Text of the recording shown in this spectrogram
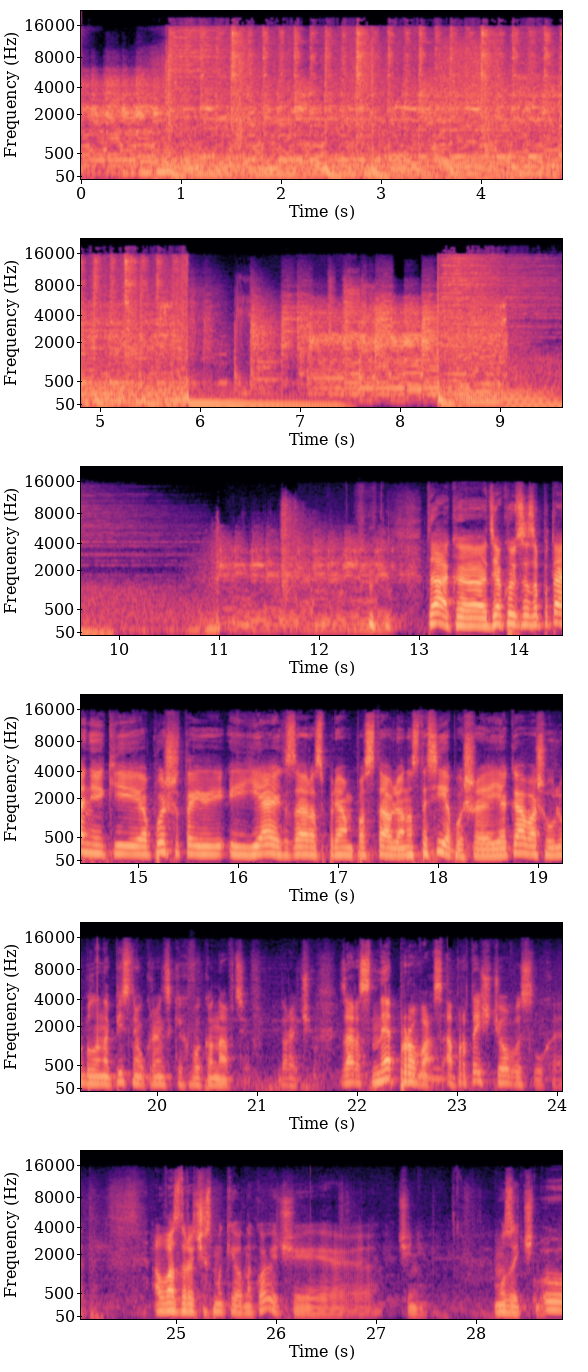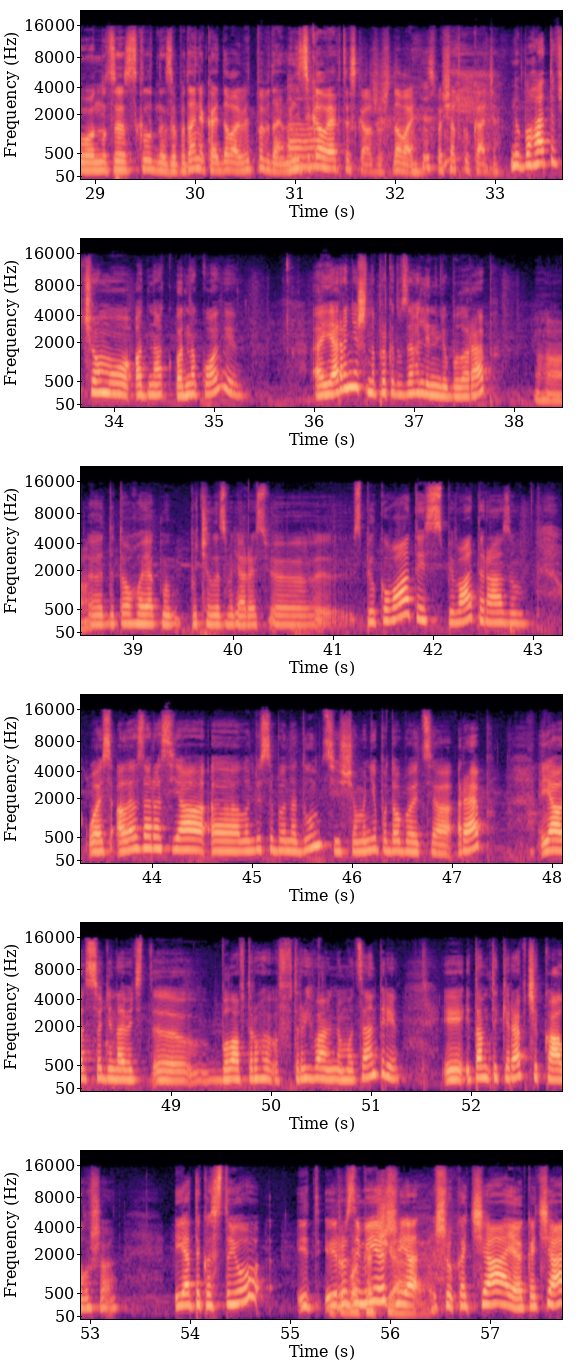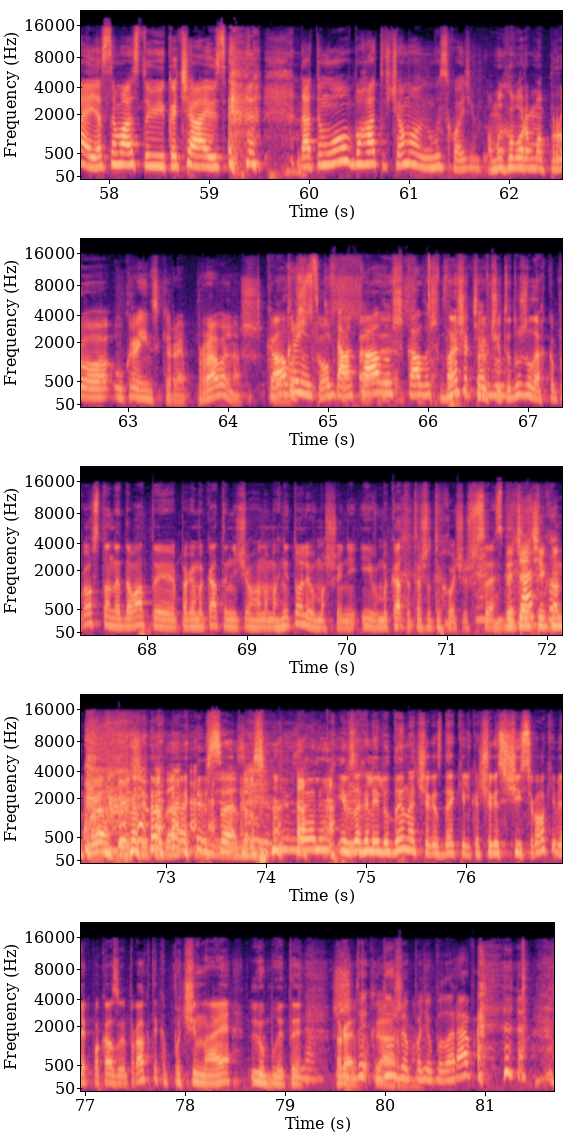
Так, е, дякую за запитання, які пишете, і- я їх зараз прям поставлю. Анастасія пише: яка ваша улюблена пісня українських виконавців? До речі, зараз не про вас, а про те, що ви слухаєте. А у вас, до речі, смаки однакові чи, чи ні? Музичні. О, ну це складне запитання. Кать, давай відповідай. Мені А. цікаво, як ти скажеш. Давай, спочатку Катя. Ну, багато в чому однак, однакові. Е, Я раніше, наприклад, взагалі не любила реп. Ага. е, до того, як ми почали з Валярою е, спілкуватись, співати разом. Ось, але зараз я е, ловлю себе на думці, що мені подобається реп. Я от сьогодні навіть була в торгівельному центрі, і, і там такий репчик калуша. І я така стою І, і розумієш, що я що качає, качає, я сама стою і качаюсь. да, тому багато в чому ми схожі. А ми говоримо про український реп, правильно ж? Калуш, Український, так, калуш, Е, калуш, Знаєш, як чергу. привчити? Дуже легко. Просто не давати перемикати нічого на магнітолі в машині і вмикати те, що ти хочеш. Все. Дитячий контроль включити, да? Все. І взагалі, і взагалі людина через декілька, через 6 років, як показує практика, починає любити реп. Дуже полюбила реп.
